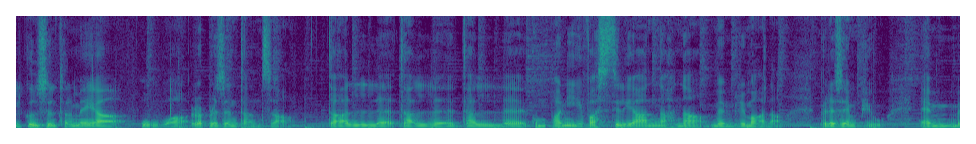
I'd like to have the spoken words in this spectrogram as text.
Il-Kunsill tal-MEA huwa rappreżentanza tal-kumpaniji vasti li għandna aħna membri magħna. Pereżempju, hemm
